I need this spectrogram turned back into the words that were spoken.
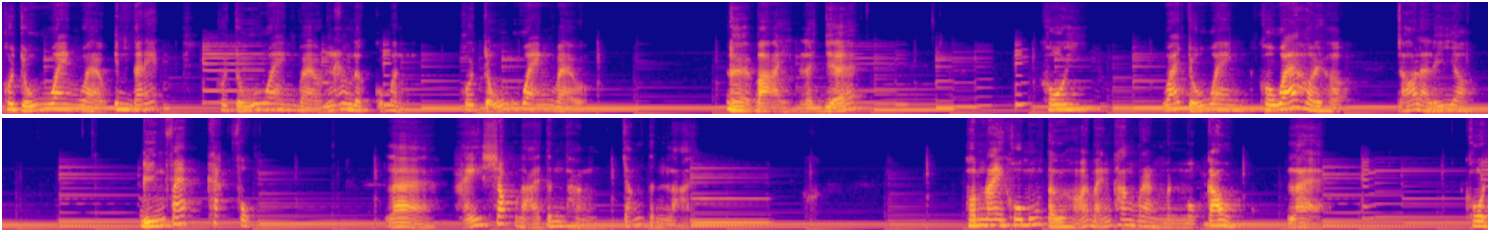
cô chủ quan vào internet, cô chủ quan vào năng lực của mình, cô chủ quan vào đề bài là dễ. Khôi quá chủ quan, Khôi quá hồi hộp đó là lý do. Biện pháp khắc phục là hãy sóc lại tinh thần, chấn tĩnh lại. Hôm nay khôi muốn tự hỏi bản thân rằng mình một câu là, khôi,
